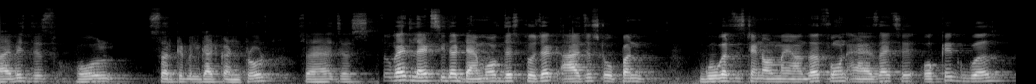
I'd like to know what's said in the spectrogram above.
by which this whole circuit will get controlled. So I just so guys let's see the demo of this project. I just open Google Assistant on my other phone as I say, okay Google.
